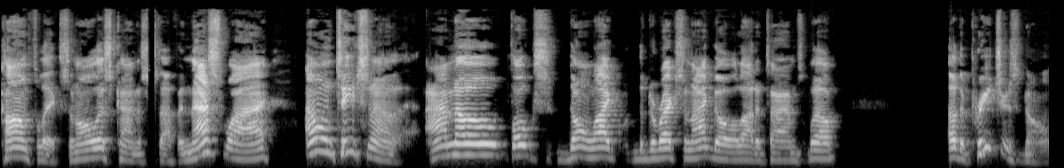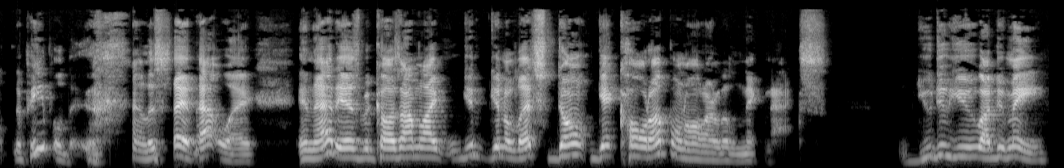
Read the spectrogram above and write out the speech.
conflicts and all this kind of stuff. And that's why I don't teach none of that. I know folks don't like the direction I go a lot of times. Well, other preachers don't. The people do. let's say it that way. And that is because I'm like, you, you know, let's don't get caught up on all our little knickknacks. You do you, I do me.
